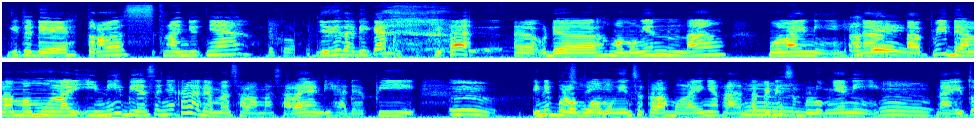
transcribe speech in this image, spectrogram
gitu deh terus selanjutnya Gitu. jadi tadi kan kita eh, udah ngomongin tentang mulai nih nah Oke. tapi dalam memulai ini biasanya kan ada masalah-masalah yang dihadapi Hmm. Ini belum Pasti. ngomongin setelah mulainya kan tapi ini Hmm. sebelumnya nih Hmm. nah itu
